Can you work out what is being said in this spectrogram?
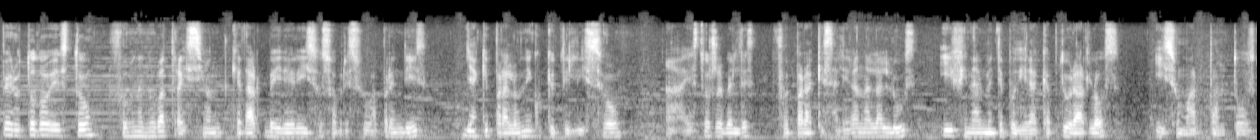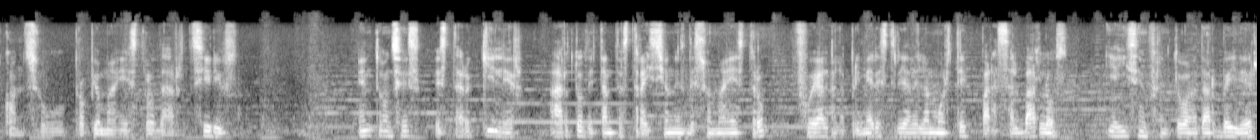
Pero todo esto fue una nueva traición que Darth Vader hizo sobre su aprendiz ya que para lo único que utilizó a estos rebeldes fue para que salieran a la luz y finalmente pudiera capturarlos y sumar puntos con su propio maestro Darth Sirius. Entonces, Starkiller, harto de tantas traiciones de su maestro, fue a la primera estrella de la muerte para salvarlos y ahí se enfrentó a Darth Vader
